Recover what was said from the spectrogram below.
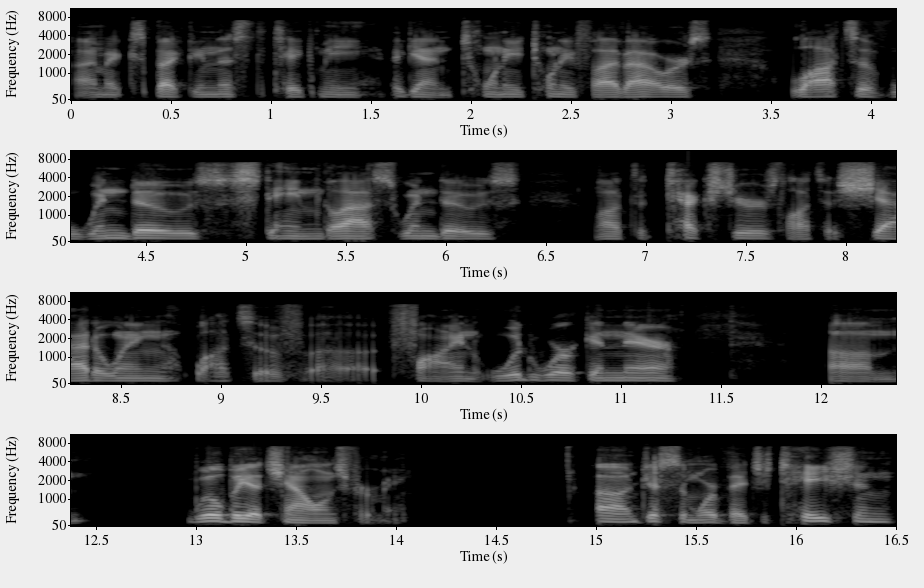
I'm expecting this to take me, again, 20, 25 hours. Lots of windows, stained glass windows, lots of textures, lots of shadowing, lots of uh, fine woodwork in there. Um, will be a challenge for me. Uh, just some more vegetation,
